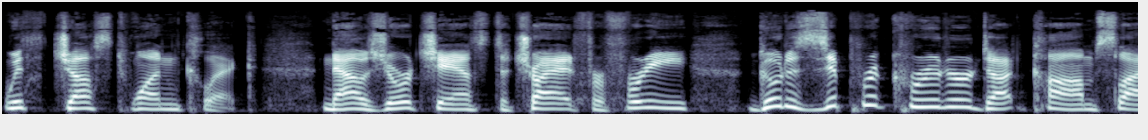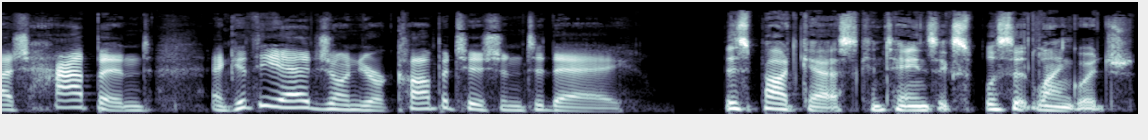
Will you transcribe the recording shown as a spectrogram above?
with just one click. Now's your chance to try it for free. Go to ziprecruiter.com slash happened and get the edge on your competition today. This podcast contains explicit language.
